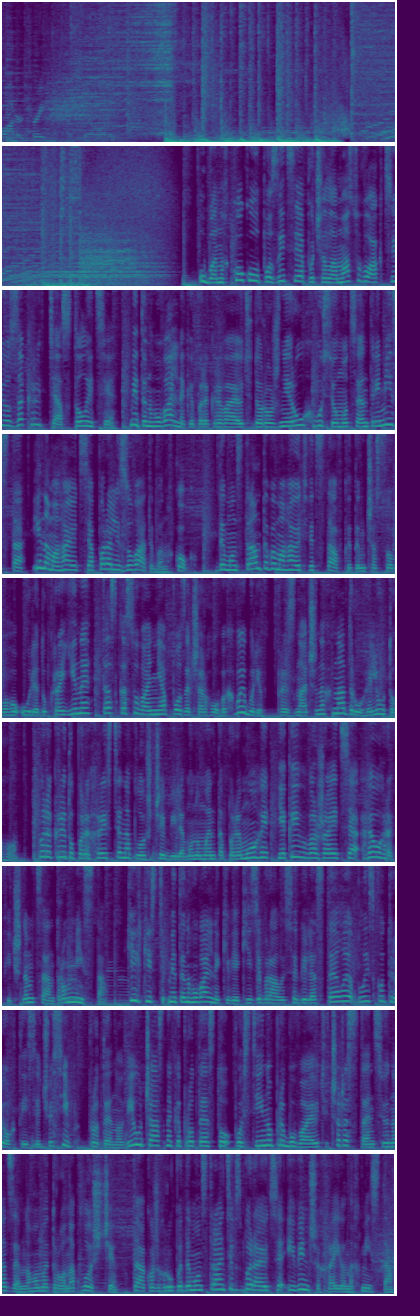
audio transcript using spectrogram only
У Бангкоку опозиція почала масову акцію закриття столиці. Мітингувальники перекривають дорожній рух в усьому центрі міста і намагаються паралізувати Бангкок. Демонстранти вимагають відставки тимчасового уряду країни та скасування позачергових виборів, призначених на 2 лютого. Перекрито перехрестя на площі біля монумента перемоги, який вважається географічним центром міста. Кількість мітингувальників, які зібралися біля стели, близько трьох тисяч осіб. Проте нові учасники протесту постійно прибувають через станцію надземного метро на площі. Також групи демонстрантів збираються і в інших районах міста.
